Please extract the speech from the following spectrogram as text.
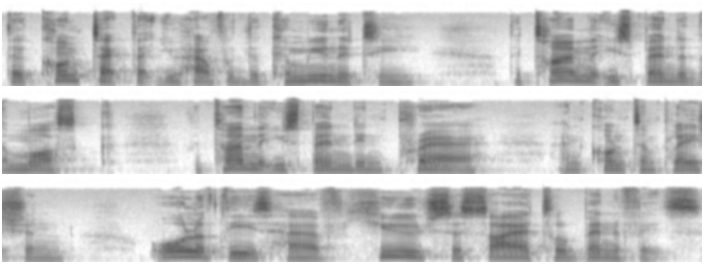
the contact that you have with the community, the time that you spend at the mosque, the time that you spend in prayer and contemplation, all of these have huge societal benefits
